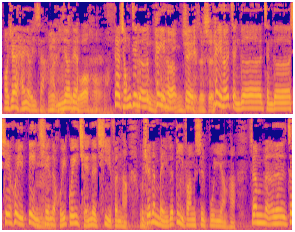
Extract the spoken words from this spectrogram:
我觉得很有意思啊！你就这多好啊再从这个配合对配合整个整个社会变迁的回归前的气氛哈，我觉得每个地方是不一样哈。这呃，这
